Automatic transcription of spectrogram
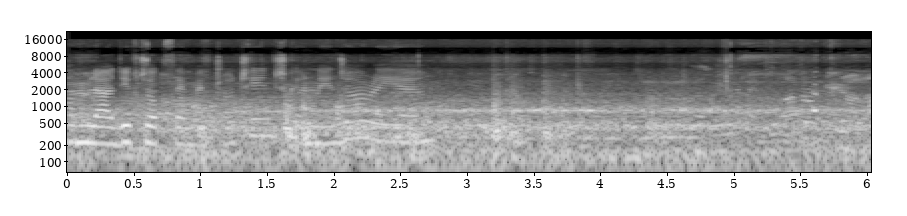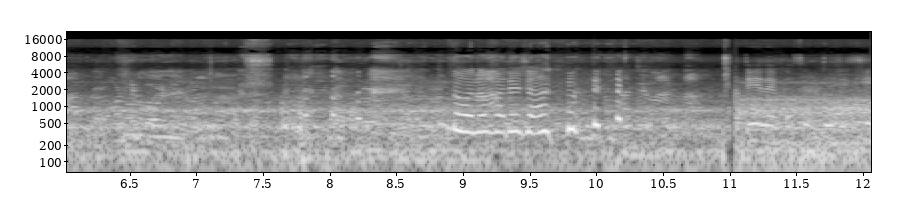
हम राजीव चौक से मेट्रो चेंज करने जा रहे हैं। दोनों परेशान हुए ये देखो सिद्धू जी की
